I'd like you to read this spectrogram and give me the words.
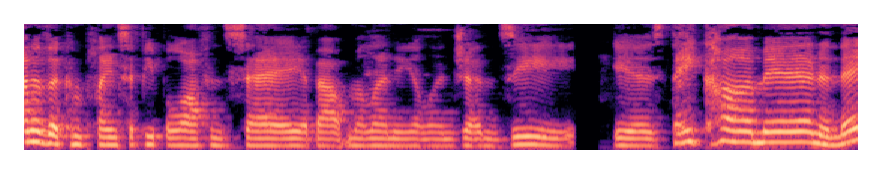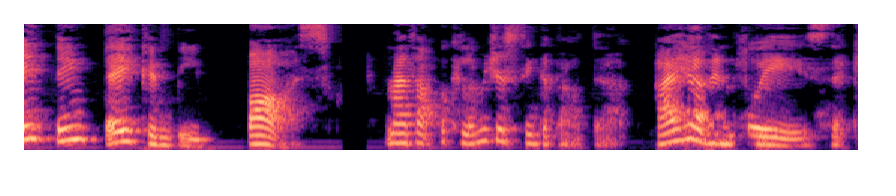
One of the complaints that people often say about millennial and Gen Z is they come in and they think they can be boss. And I thought, okay, let me just think about that. I have employees that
